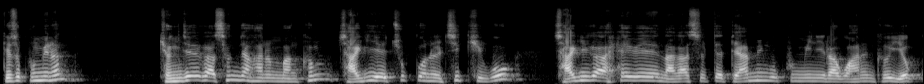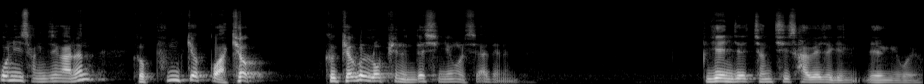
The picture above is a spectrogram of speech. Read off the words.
그래서 국민은 경제가 성장하는 만큼 자기의 주권을 지키고 자기가 해외에 나갔을 때 대한민국 국민이라고 하는 그 여권이 상징하는 그 품격과 격, 그 격을 높이는데 신경을 써야 되는 거예요. 그게 이제 정치 사회적인 내용이고요.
